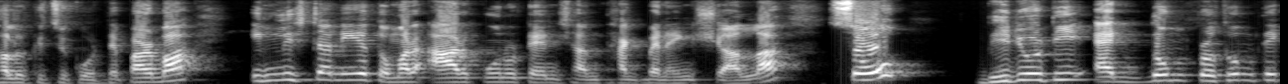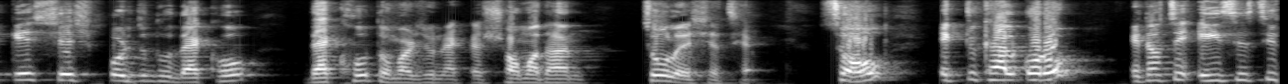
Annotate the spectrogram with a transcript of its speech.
ভালো কিছু করতে পারবা। ইংলিশটা নিয়ে তোমার আর কোনো টেনশন থাকবে না, ইনশাআল্লাহ। সো ভিডিওটি একদম প্রথম থেকে শেষ পর্যন্ত দেখো দেখো তোমার জন্য একটা সমাধান চলে এসেছে। সো একটু খেয়াল করো, এটা হচ্ছে এইচএসসি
